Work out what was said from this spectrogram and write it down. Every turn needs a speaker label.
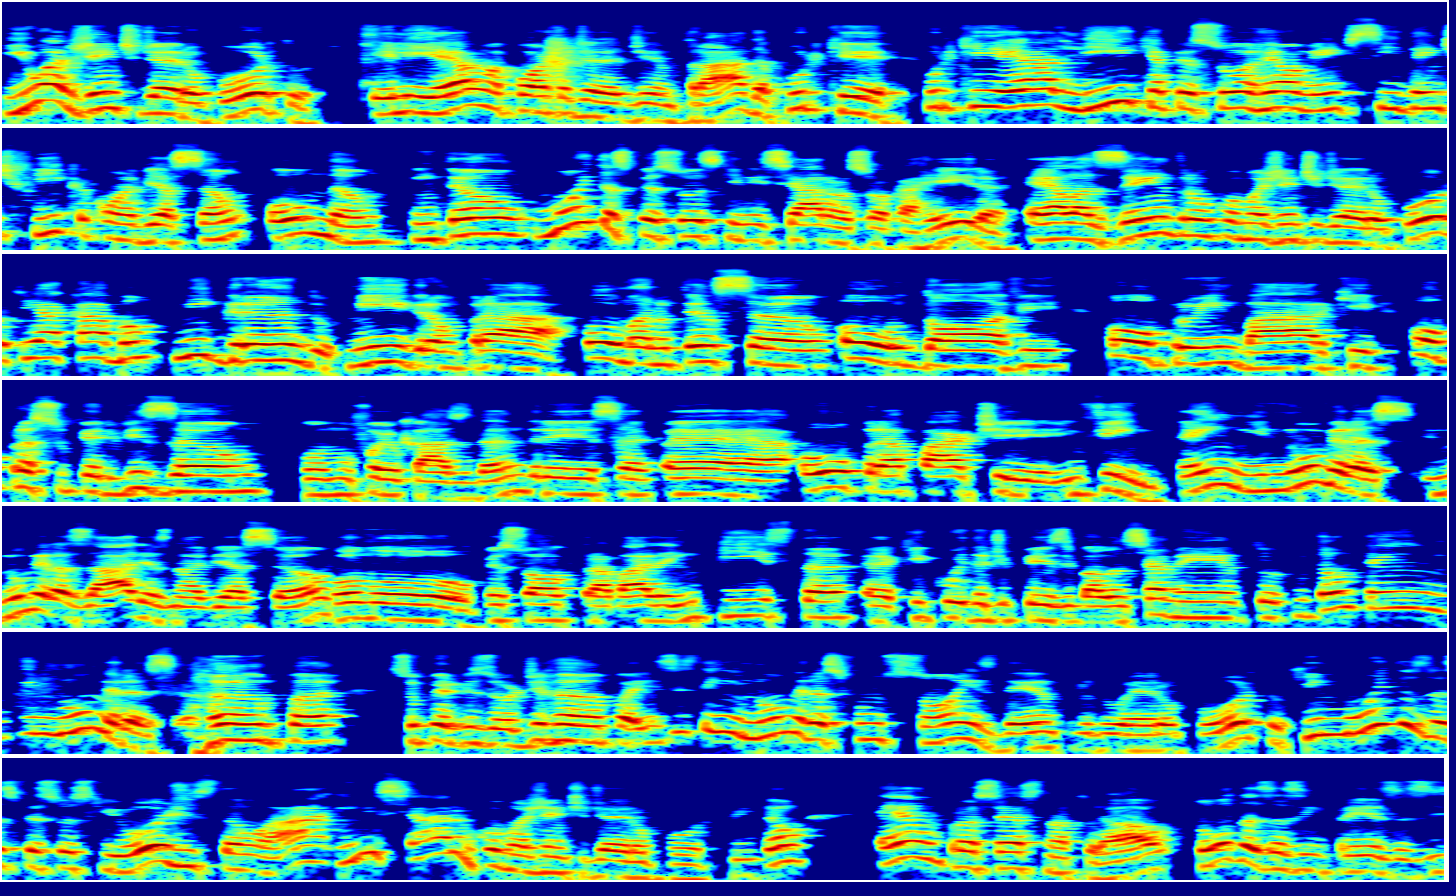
Speaker 1: E o agente de aeroporto, ele é uma porta de, de, entrada, por quê? Porque é ali que a pessoa realmente se identifica com a aviação ou não. Então, muitas pessoas que iniciaram a sua carreira, elas entram como agente de aeroporto e acabam migrando. Migram para ou manutenção, ou DOV, ou para o embarque, ou para supervisão, como foi o caso da Andressa, é, ou para a parte, enfim, tem inúmeras, inúmeras áreas na aviação, como o pessoal que trabalha em pista, é, que cuida de peso e balanceamento. Então tem inúmeras rampa, supervisor de rampa. Existem inúmeras funções dentro do aeroporto que muitas das pessoas que hoje estão lá iniciaram como agente de aeroporto. Então, é um processo natural, todas as empresas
